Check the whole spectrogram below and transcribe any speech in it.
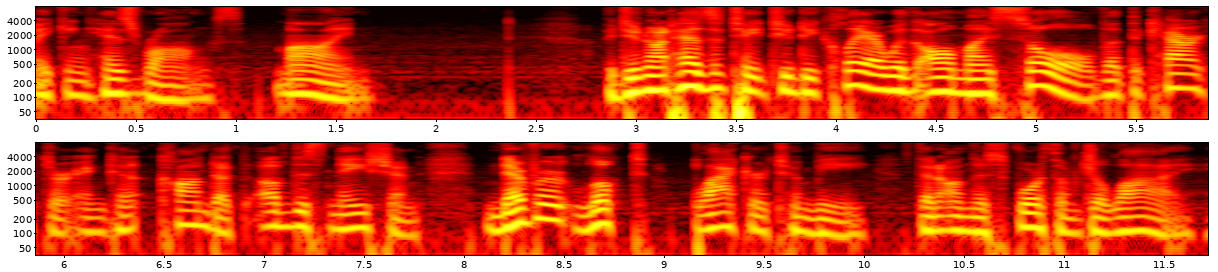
making his wrongs mine. I do not hesitate to declare with all my soul that the character and conduct of this nation never looked blacker to me than on this Fourth of July.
